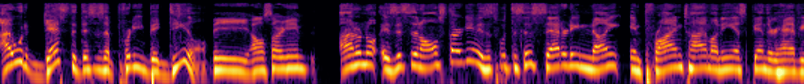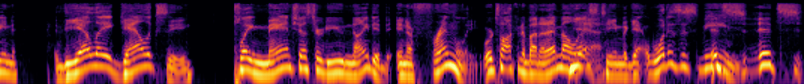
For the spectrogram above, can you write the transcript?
I would guess that this is a pretty big deal. The All Star game. I don't know. Is this an All Star game? Is this what this is? Saturday night in prime time on ESPN, they're having the LA Galaxy play Manchester United in a friendly. We're talking about an MLS Yeah. team again. What does this mean? It's it's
